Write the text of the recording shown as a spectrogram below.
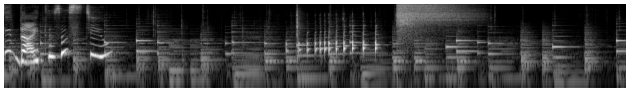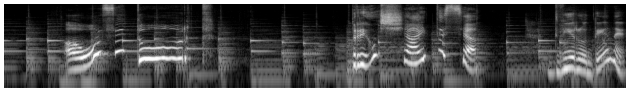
сідайте за стіл. А ось і торт. Пригощайтеся. Дві родини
